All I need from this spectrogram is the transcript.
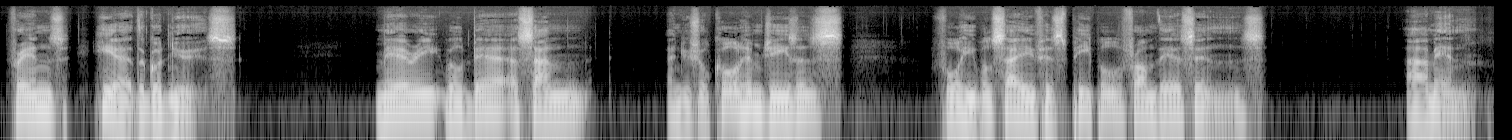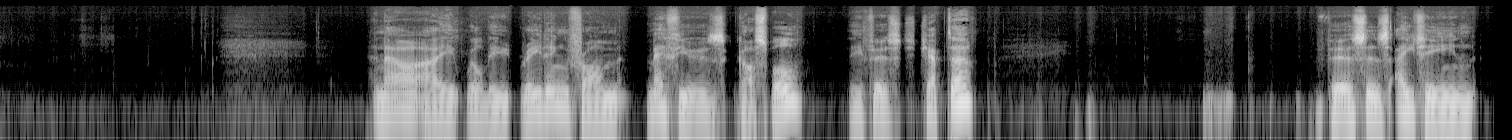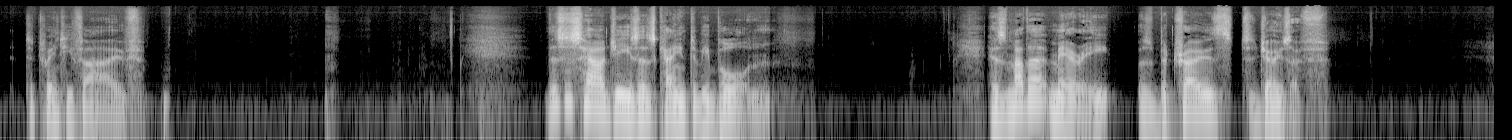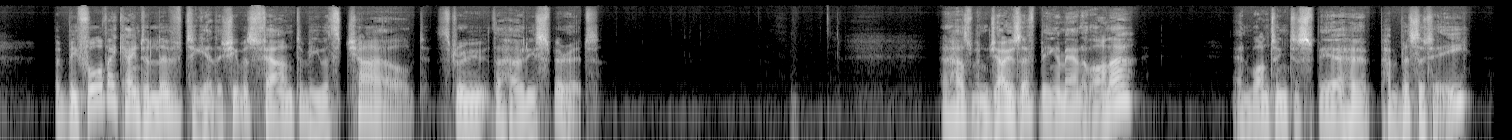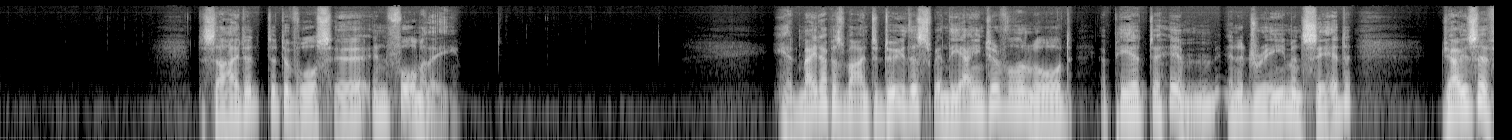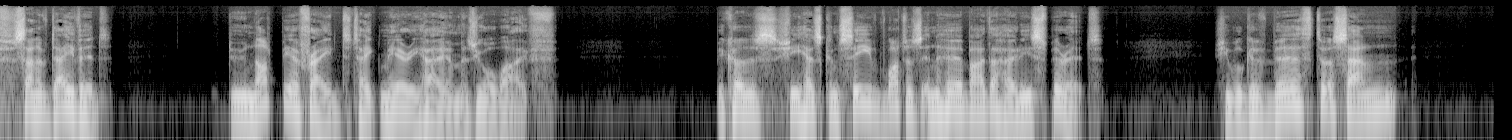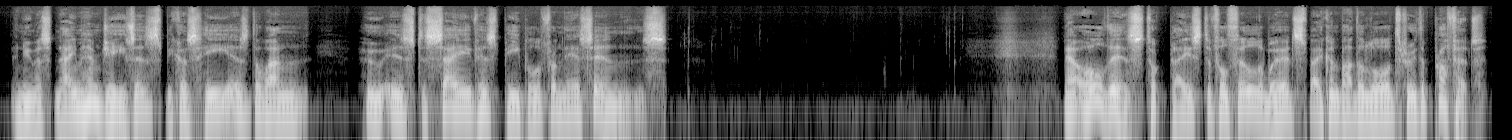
Friends, hear the good news. Mary will bear a son, and you shall call him Jesus, for he will save his people from their sins. Amen. And now I will be reading from Matthew's Gospel, the first chapter, verses 18 to 25. This is how Jesus came to be born. His mother, Mary, was betrothed to Joseph. But before they came to live together, she was found to be with child through the Holy Spirit. Her husband Joseph, being a man of honour and wanting to spare her publicity, decided to divorce her informally. He had made up his mind to do this when the angel of the Lord appeared to him in a dream and said, Joseph, son of David, do not be afraid to take Mary home as your wife, because she has conceived what is in her by the Holy Spirit. She will give birth to a son, and you must name him Jesus, because he is the one who is to save his people from their sins. Now, all this took place to fulfill the words spoken by the Lord through the prophet.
